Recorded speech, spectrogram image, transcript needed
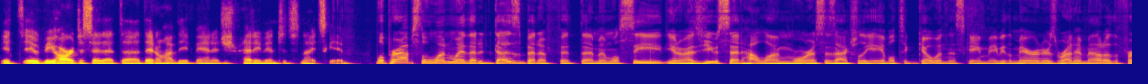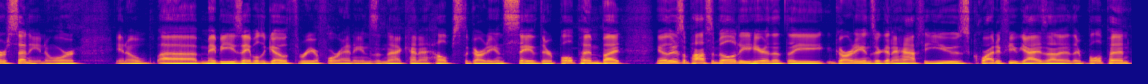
it it would be hard to say that uh, they don't have the advantage heading into tonight's game. Well, perhaps the one way that it does benefit them, and we'll see, you know, as you said, how long Morris is actually able to go in this game. Maybe the Mariners run him out of the first inning, or you know, uh, maybe he's able to go three or four innings, and that kind of helps the Guardians save their bullpen. But you know, there's a possibility here that the Guardians are going to have to use quite a few guys out of their bullpen, and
